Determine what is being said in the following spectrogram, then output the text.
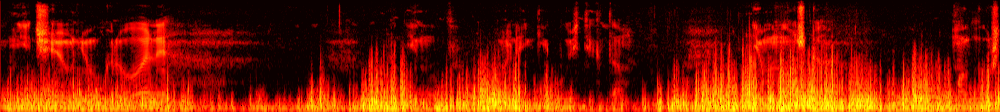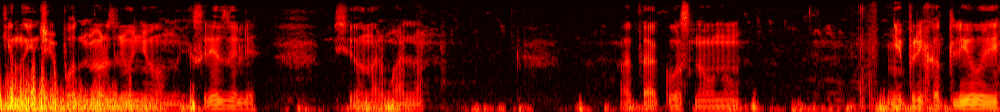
ничем не укрывали. Один вот маленький кустик там немножко макушки нынче подмерзли у него, но их срезали. Все нормально. А так в основном неприхотливый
